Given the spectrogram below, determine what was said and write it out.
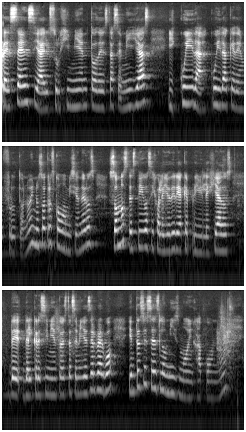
presencia el surgimiento de estas semillas y cuida, cuida que den fruto, ¿no? Y nosotros como misioneros somos testigos, híjole, yo diría que privilegiados de, del crecimiento de estas semillas del verbo, y entonces es lo mismo en Japón, ¿no?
